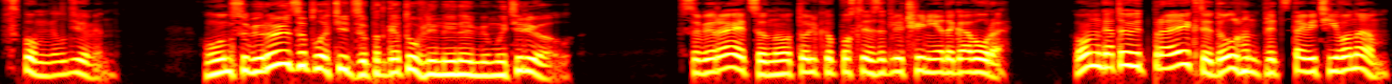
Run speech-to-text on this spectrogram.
вспомнил Дюмин. «Он собирается платить за подготовленный нами материал?» «Собирается, но только после заключения договора. Он готовит проект и должен представить его нам».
